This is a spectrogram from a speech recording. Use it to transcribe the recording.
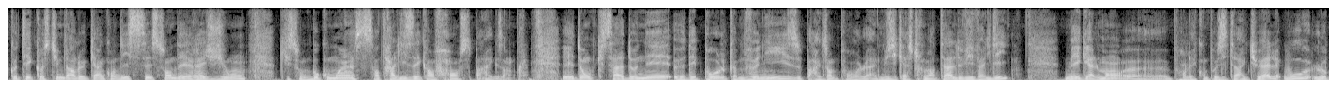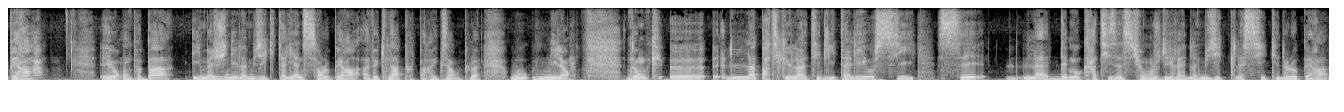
côté costume d'Arlequin qu'on dit, ce sont des régions qui sont beaucoup moins centralisées qu'en France, par exemple. Et donc, ça a donné euh, des pôles comme Venise, par exemple pour la musique instrumentale de Vivaldi, mais également euh, pour les compositeurs actuels, ou l'opéra. Et on ne peut pas imaginer la musique italienne sans l'opéra avec Naples, par exemple, ou Milan. Donc, euh, la particularité de l'Italie aussi, c'est la démocratisation, je dirais, de la musique classique et de l'opéra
